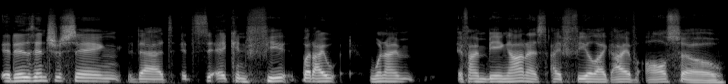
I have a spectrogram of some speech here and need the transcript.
it is interesting that it's it can feel but i when i'm if i'm being honest i feel like i've also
